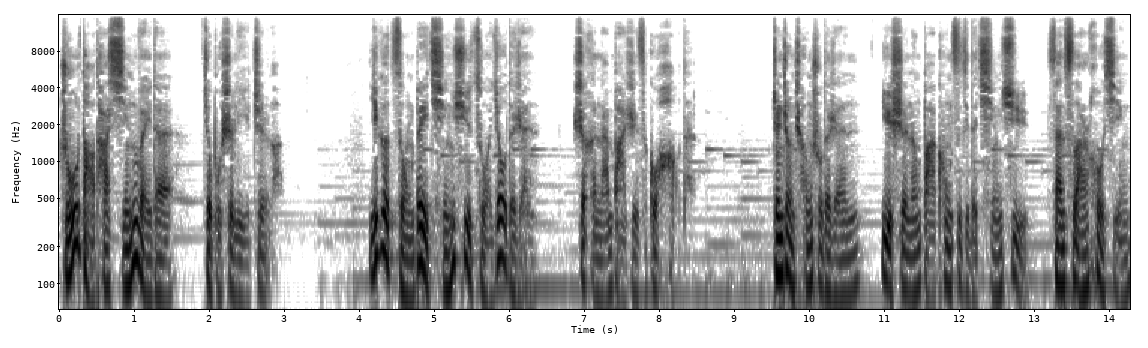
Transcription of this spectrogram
主导他行为的就不是理智了。一个总被情绪左右的人，是很难把日子过好的。真正成熟的人。遇事能把控自己的情绪，三思而后行。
